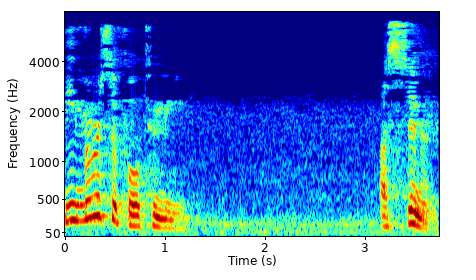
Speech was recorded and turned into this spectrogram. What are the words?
be merciful to me, a sinner.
